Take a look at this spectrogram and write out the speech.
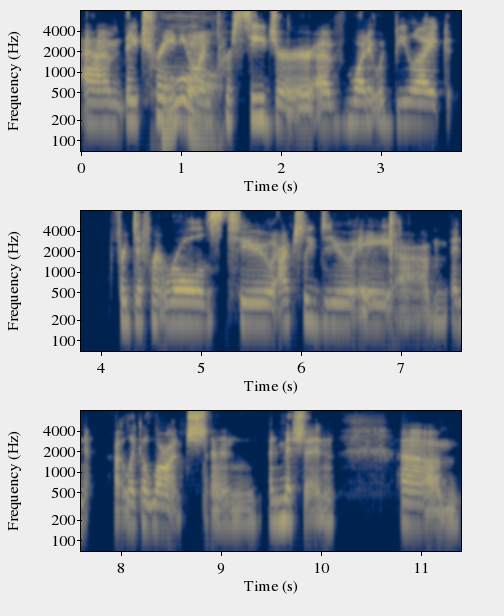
Um, they train you on procedure of what it would be like for different roles to actually do a um, an uh, like a launch and a mission. Um,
